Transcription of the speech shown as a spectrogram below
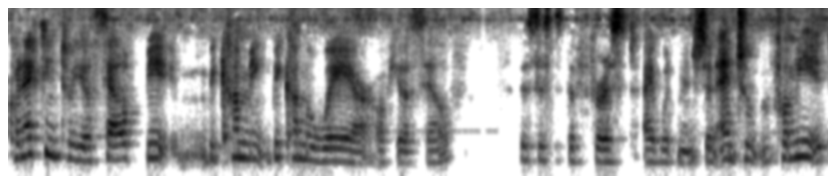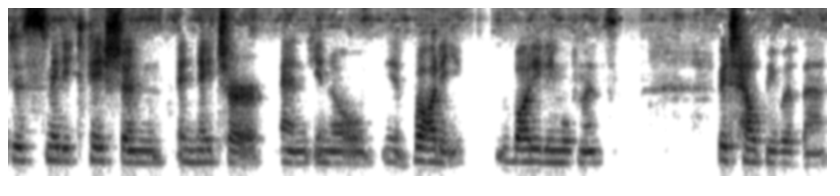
Connecting to yourself be, becoming become aware of yourself. This is the first i would mention. And to, for me it is meditation in nature and you know body bodily movements which help me with that.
